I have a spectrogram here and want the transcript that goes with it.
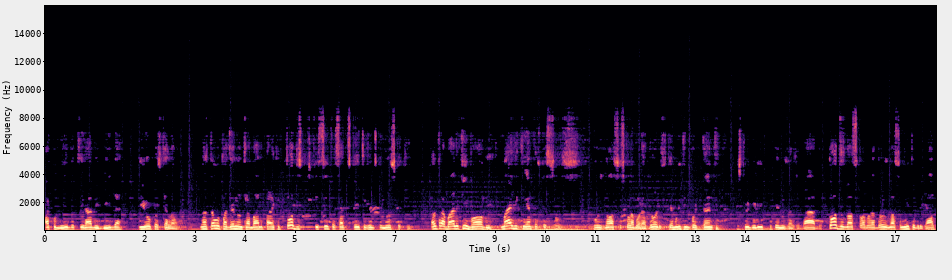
a comida, tirar a bebida e o costelão. Nós estamos fazendo um trabalho para que todos se sintam satisfeitos junto conosco aqui. É um trabalho que envolve mais de 500 pessoas. Os nossos colaboradores, que é muito importante, os frigoríficos que têm nos ajudado, todos os nossos colaboradores, nosso muito obrigado,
